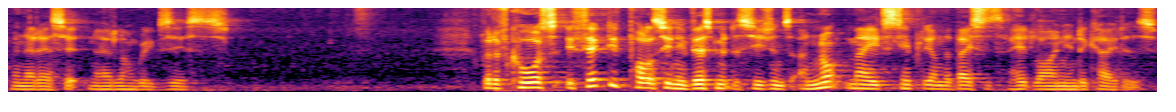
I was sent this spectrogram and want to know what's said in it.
when that asset no longer exists. But of course, effective policy and investment decisions are not made simply on the basis of headline indicators.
